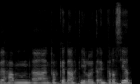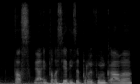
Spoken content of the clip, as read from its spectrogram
wir haben äh, einfach gedacht, die Leute interessiert das, ja, interessiert diese Prüfung, aber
